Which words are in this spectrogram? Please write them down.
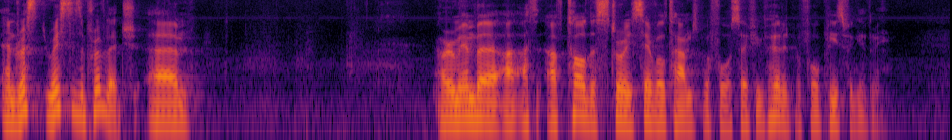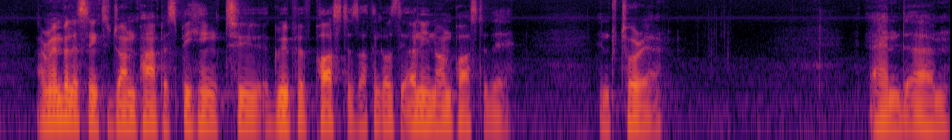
and rest, rest is a privilege. Um, I remember, I, I've told this story several times before, so if you've heard it before, please forgive me. I remember listening to John Piper speaking to a group of pastors. I think I was the only non pastor there in Pretoria. And um,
